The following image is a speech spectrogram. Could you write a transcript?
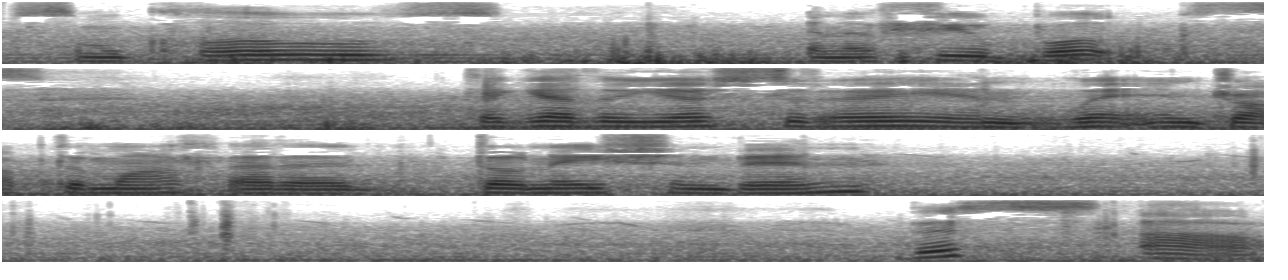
some clothes and a few books together yesterday and went and dropped them off at a donation bin. This uh,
